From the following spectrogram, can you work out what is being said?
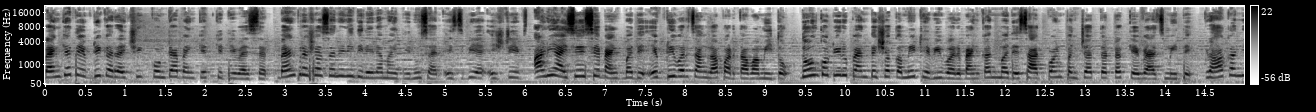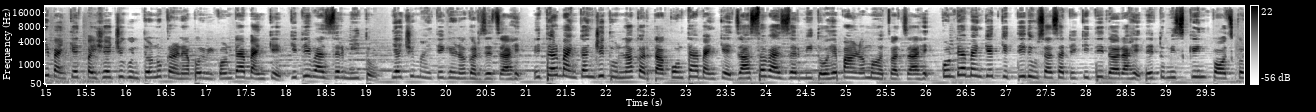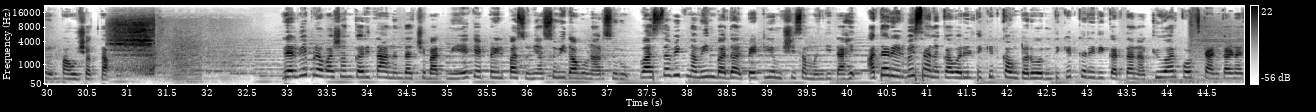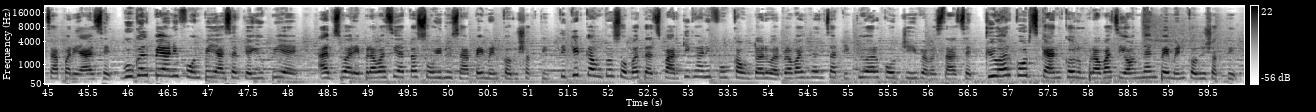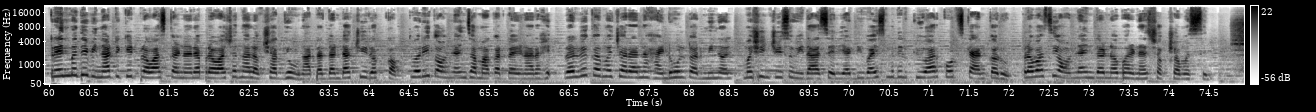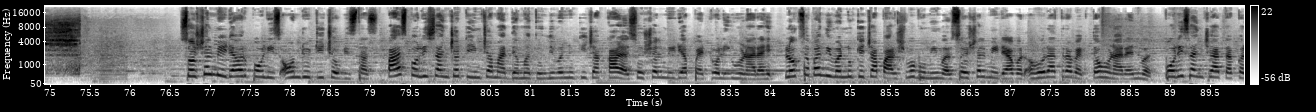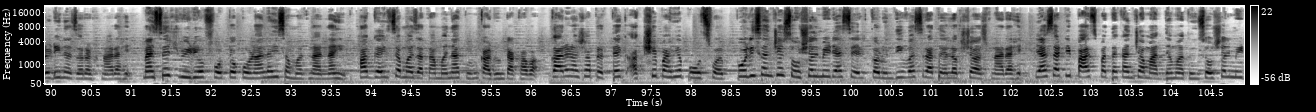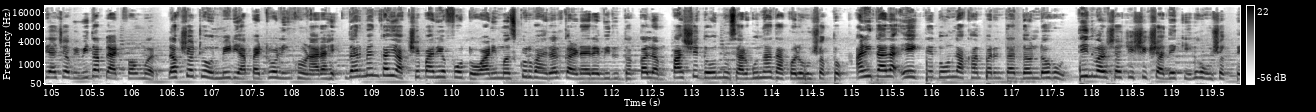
बँकेत एफडी करायची कोणत्या बँकेत किती व्याजदर बँक प्रशासनाने दिलेल्या माहितीनुसार एसबीआय एचडीएफ आणि आयसीआयसीआय बँकमध्ये एफडी वर चांगला परतावा मिळतो. दोन कोटी रुपयांपेक्षा कमी ठेवीवर बँकांमध्ये सात पॉईंट पंच्याहत्तर टक्के व्याज मिळते. ग्राहकांनी बँकेत पैशाची गुंतवणूक करण्यापूर्वी कोणत्या बँकेत किती व्याजदर मिळतो याची माहिती घेणं गरजेचं आहे. इतर बँकांची तुलना करता कोणत्या बँकेत जास्त व्याजदर मिळतो हे पाहणं महत्वाचं आहे. कोणत्या बँकेत किती दिवसासाठी किती दर आहे ते तुम्ही स्क्रीन पॉज करून पाहू शकता. रेल्वे प्रवाशांकरिता आनंदाची बातमी. एक एप्रिलपासून या सुविधा होणार सुरू. वास्तविक नवीन बदल पेटीएमशी संबंधित आहेत. आता रेल्वे स्थानकावरील तिकीट काउंटरवरून तिकीट खरेदी करताना क्यू आर कोड स्कॅन करण्याचा पर्याय असेल. गुगल पे आणि फोन पे यासारख्या युपीआय ऍप्सद्वारे प्रवासी आता सोयीनुसार पेमेंट करू शकतील. तिकीट काउंटर सोबतच पार्किंग आणि फूड काउंटरवर प्रवाशांसाठी क्यू आर कोडचीही व्यवस्था असेल. क्यू आर कोड स्कॅन करून प्रवासी ऑनलाईन पेमेंट करू शकतील. ट्रेनमध्ये विना तिकीट प्रवास करणाऱ्या प्रवाशांना लक्षात घेऊन आता दंडाची रक्कम त्वरित ऑनलाईन जमा करता येणार आहे. रेल्वे कर्मचाऱ्यांना हँडहोल्ड टर्मिनल मशीनची सुविधा असेल या डिव्हाइस मधील क्यू आर कोड स्कॅन करून प्रवासी ऑनलाईन दंड भरण्यास सक्षम असतील. सोशल मीडियावर पोलीस ऑन ड्युटी चोवीस तास. पाच पोलिसांच्या टीमच्या माध्यमातून निवडणुकीच्या काळात सोशल मीडिया पेट्रोलिंग होणार आहे. लोकसभा निवडणुकीच्या पार्श्वभूमीवर सोशल मीडियावर अहोरात्र व्यक्त होणाऱ्यांवर पोलिसांची आता करडी नजर असणार आहे. मेसेज व्हिडिओ फोटो कोणालाही समजणार नाही. हा गैरसमज आता मनातून काढून टाकावा. कारण अशा प्रत्येक आक्षेपार्ह पोस्टवर पोलिसांचे सोशल मीडिया सेल कडून दिवस रात्र लक्ष असणार आहे. यासाठी पाच पथकांच्या माध्यमातून सोशल मीडियाच्या विविध प्लॅटफॉर्मवर लक्ष ठेवून मीडिया पेट्रोलिंग होणार आहे. दरम्यान काही आक्षेपार्ह फोटो आणि मजकूर व्हायरल करणाऱ्या विरुद्ध कलम पाचशे दोन नुसार गुन्हा दाखल होऊ शकतो आणि त्याला एक ते दोन लाखांपर्यंत दंड होऊन तीन वर्षाची शिक्षा देखील होऊ शकते.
